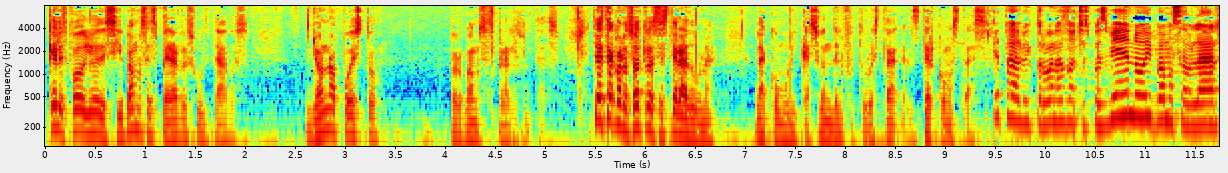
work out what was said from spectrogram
¿qué les puedo yo decir? Vamos a esperar resultados. Yo no apuesto, pero vamos a esperar resultados. Ya está con nosotros Esther Aduna, la comunicación del futuro. Está, Esther, ¿cómo estás? ¿Qué tal, Víctor? Buenas noches. Pues bien, hoy vamos a hablar,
